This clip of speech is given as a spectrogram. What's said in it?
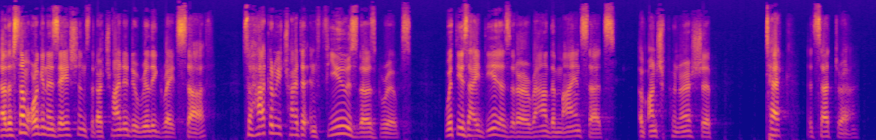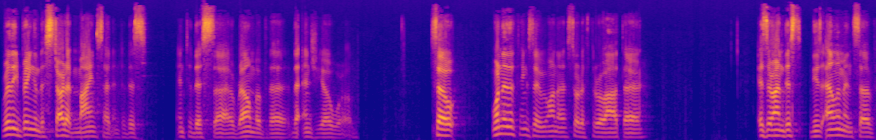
Now, there's some organizations that are trying to do really great stuff. So, how can we try to infuse those groups with these ideas that are around the mindsets of entrepreneurship, tech, etc., really bringing the startup mindset into this, into this uh, realm of the, the NGO world? So, one of the things that we want to sort of throw out there is around this, these elements of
